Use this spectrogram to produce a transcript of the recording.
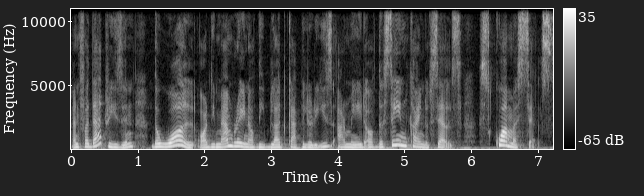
And for that reason the wall or the membrane of the blood capillaries are made of the same kind of cells squamous cells.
